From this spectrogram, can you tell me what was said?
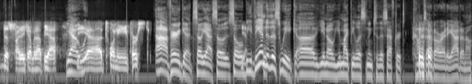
this Friday coming up. Yeah, yeah, the twenty uh, first. Ah, very good. So yeah, so so it'll yeah. be the end of this week. Uh, you know, you might be listening to this after it comes out already. I don't know.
